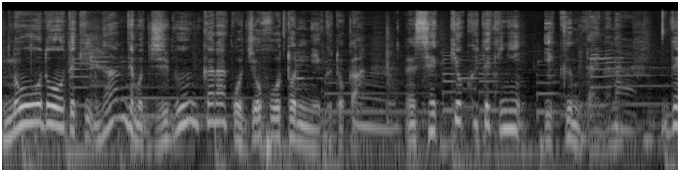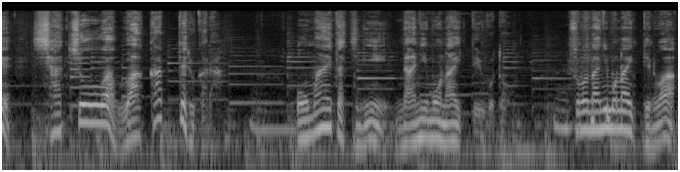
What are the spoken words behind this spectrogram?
能動的何でも自分からこう情報を取りに行くとか、うん。え積極的に行くみたいなね、はい。で社長は分かってるからうん。お前たちに何もないっていうこと。うんその何もないっていうのは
